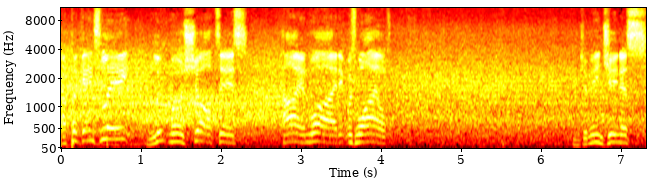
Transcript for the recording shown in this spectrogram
Up against Lee. Luke Moore's shot is high and wide. It was wild. And Jermaine Jenas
